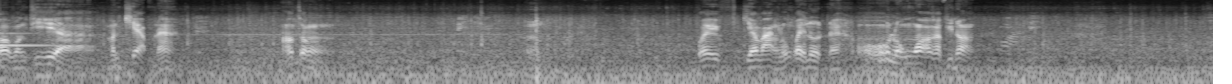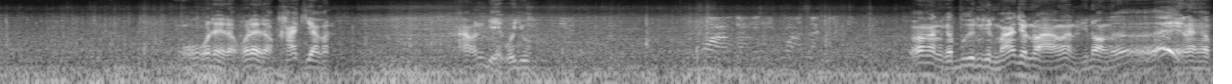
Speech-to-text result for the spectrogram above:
ราะบางที่อะมันแคบนะเขาต้องไปเกียร์วางลงไปรถนะโอ้ลงงอครับพี่น้องโอ้บ่ได้ดอกบ่ได้ดอกคาเกียร์ก่อนหามันเบรกไว้อยู่ว่างั้นกับบืนขึ้นมาจนว่าว่างั้นพี่น้องเอ้ยนะครับ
